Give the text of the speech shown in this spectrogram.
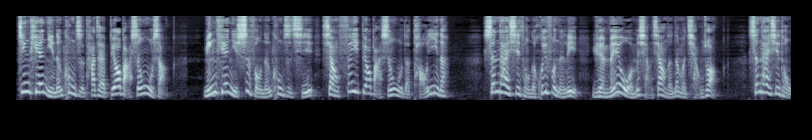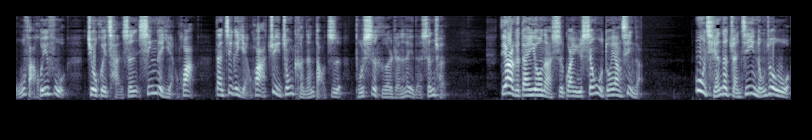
今天你能控制它在标靶生物上，明天你是否能控制其向非标靶生物的逃逸呢？生态系统的恢复能力远没有我们想象的那么强壮，生态系统无法恢复，就会产生新的演化，但这个演化最终可能导致不适合人类的生存。第二个担忧呢是关于生物多样性的，目前的转基因农作物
